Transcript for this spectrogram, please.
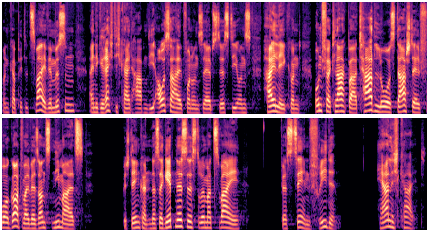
und Kapitel 2. Wir müssen eine Gerechtigkeit haben, die außerhalb von uns selbst ist, die uns heilig und unverklagbar, tadellos darstellt vor Gott, weil wir sonst niemals bestehen könnten. Das Ergebnis ist Römer 2, Vers 10. Friede, Herrlichkeit,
